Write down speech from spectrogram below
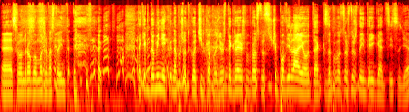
E, swoją drogą może was to... Inter... tak, tak, jak Dominik na początku odcinka powiedział, że te gry już po prostu się powielają tak za pomocą sztucznej inteligencji, co nie?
